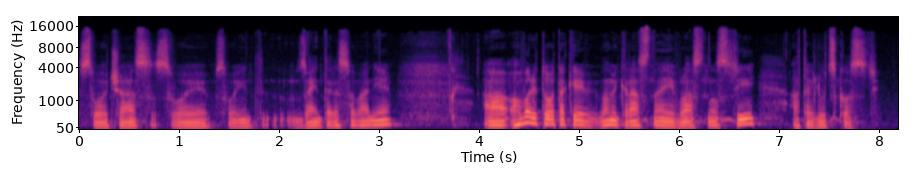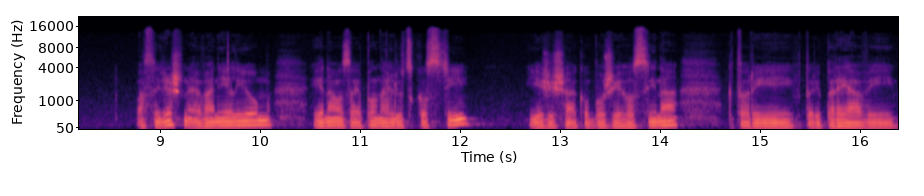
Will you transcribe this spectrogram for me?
svoj čas, svoje, svoje zainteresovanie. A hovorí to o takej veľmi krásnej vlastnosti a to je ľudskosť. Vlastne dnešné evanielium je naozaj plné ľudskosti, Ježiša ako Božieho syna, ktorý, ktorý prejaví,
